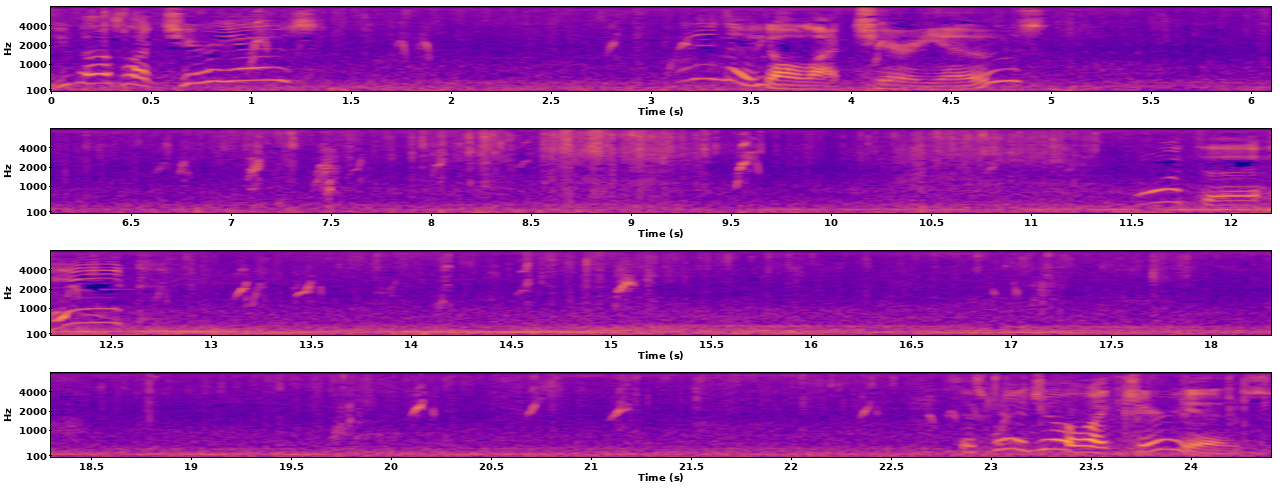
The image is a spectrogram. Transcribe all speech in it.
You guys like Cheerios? I didn't know y'all like Cheerios. What the heck? Since when did y'all like Cheerios?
